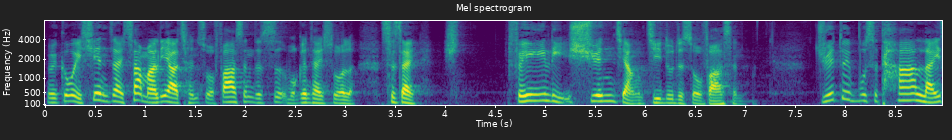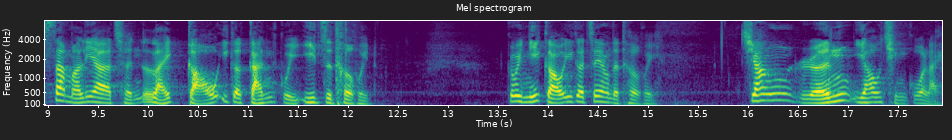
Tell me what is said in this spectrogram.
因为各位现在撒玛利亚城所发生的事，我刚才说了，是在菲利宣讲基督的时候发生，绝对不是他来撒玛利亚城来搞一个赶鬼医治特会的。各位，你搞一个这样的特会。将人邀请过来，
